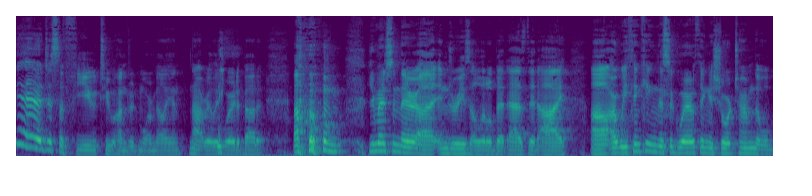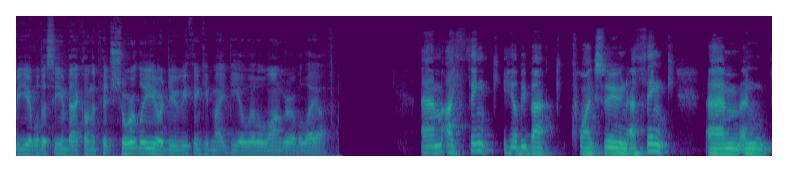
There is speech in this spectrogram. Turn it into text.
yeah, just a few, two hundred more million. Not really worried about it. Um, you mentioned their uh, injuries a little bit, as did I. Uh, are we thinking this Aguero thing is short term that we'll be able to see him back on the pitch shortly, or do we think it might be a little longer of a layoff? Um, I think he'll be back quite soon. I think, um, and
